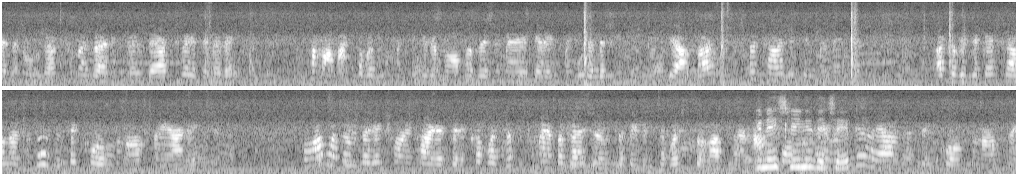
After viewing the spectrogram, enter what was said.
neden olacak tüm özellikleri deaktive edilerek tamamen kapatılmış şekilde muhafaza edilmeye gerekmektedir. Bu cihazlar uçuşta şarj edilmemelidir. Akabilecek eşyalarınızı üstteki koltuğun altına yerleştirin. Kullanmadığınız elektronik aletleri kapatıp tüm bagajlarınızla birlikte başı dolaplarına Güneşliğini de çek. veya üstteki koltuğun altına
